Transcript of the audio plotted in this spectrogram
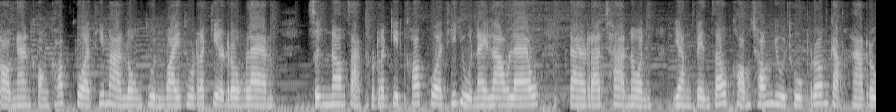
ต่องานของครอบครัวที่มาลงทุนไว้ธุรกิจโรงแรม ซึ่งนอกจากธุรกิจครอบครัวที่อยู่ในลาวแล้วกายรัชชานนท์ยังเป็นเจ้าของช่อง YouTube ร่วมกับฮารุ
